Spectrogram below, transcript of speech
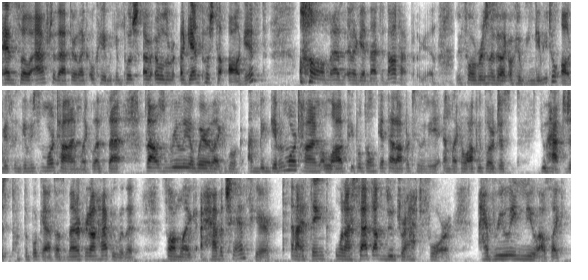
And so after that, they're like, okay, we can push. It was again pushed to August, um, as and again that did not happen again. So originally they're like, okay, we can give you till August. We can give you some more time, like less that. But I was really aware, like, look, I'm being given more time. A lot of people don't get that opportunity, and like a lot of people are just, you have to just put the book out. Doesn't matter if you're not happy with it. So I'm like, I have a chance here, and I think when I sat down to do draft four, I really knew I was like,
